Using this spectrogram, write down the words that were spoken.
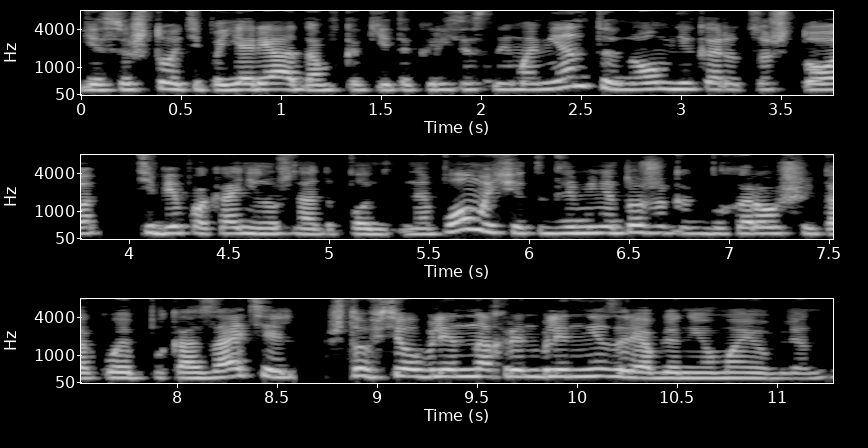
Если что, типа, я рядом в какие-то кризисные моменты, но мне кажется, что тебе пока не нужна дополнительная помощь. Это для меня тоже как бы хороший такой показатель, что все, блин, нахрен, блин, не зря, блин, ё-моё, блин.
